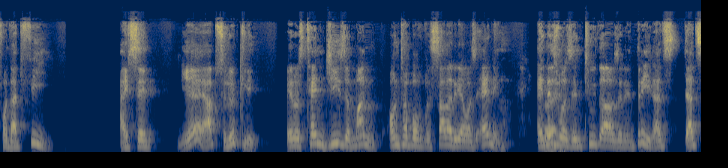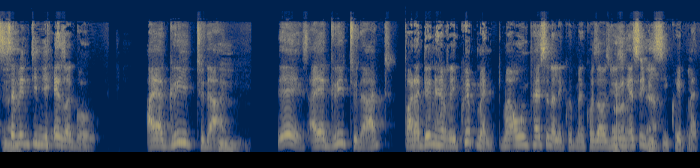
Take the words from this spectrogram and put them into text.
for that fee? I said yeah absolutely. It was 10 g's a month on top of the salary i was earning. And this was in 2003 that's that's Yeah. 17 years ago. I agreed to that. Mm. Yes, I agreed to that, but I didn't have equipment, my own personal equipment, because I was using Right, SABC equipment.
